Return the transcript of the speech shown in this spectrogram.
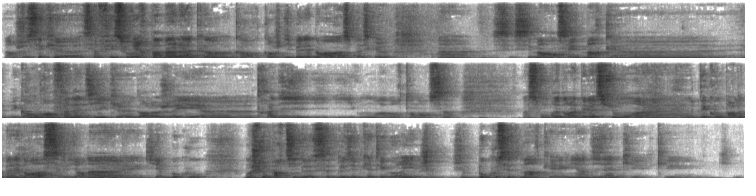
Alors je sais que ça fait sourire pas mal euh, quand, quand, quand je dis Bell Ross parce que euh, c'est marrant, c'est une marque. Euh, les grands grands fanatiques d'horlogerie euh, tradie, ils, ils vont avoir tendance à, à sombrer dans la délation. Euh, dès qu'on parle de Bell Ross, il y en a euh, qui aiment beaucoup. Moi, je fais partie de cette deuxième catégorie. J'aime- beaucoup cette marque et il y a un design qui est, qui est, qui est-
